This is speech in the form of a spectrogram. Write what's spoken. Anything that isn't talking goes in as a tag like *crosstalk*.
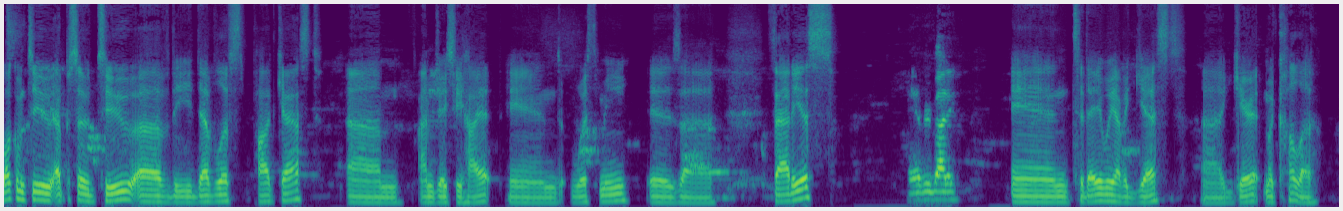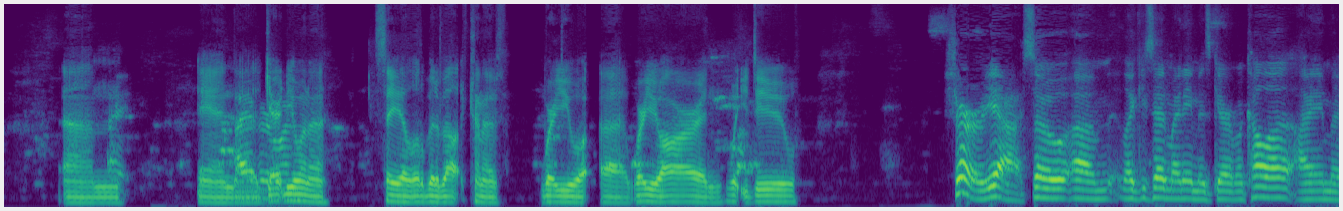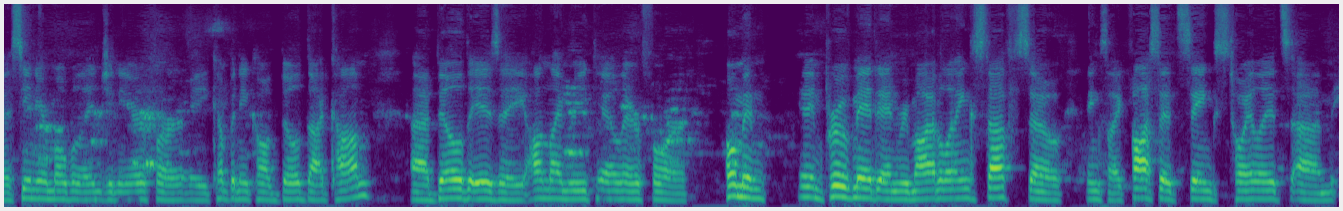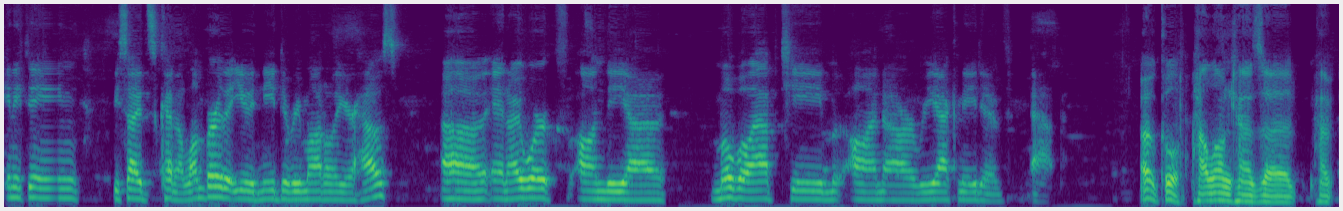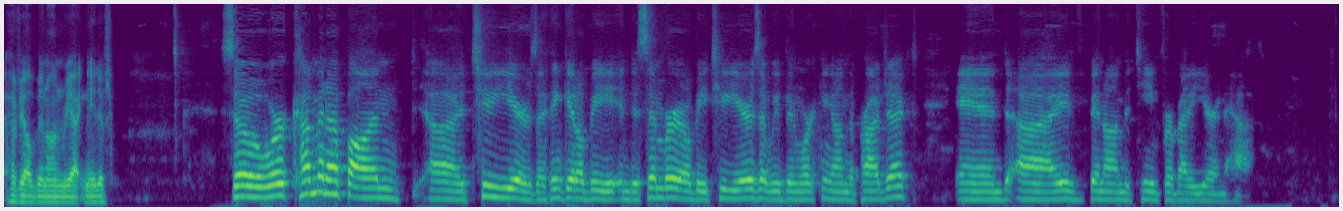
Welcome to episode two of the DevLifts podcast. Um, I'm JC Hyatt, and with me is uh, Thaddeus. Hey, everybody. And today we have a guest, uh, Garrett McCullough. Um, Hi. And Hi, uh, Garrett, do you want to say a little bit about kind of where you uh, where you are and what you do? Sure, yeah. So, um, like you said, my name is Garrett McCullough. I am a senior mobile engineer for a company called Build.com. Uh, Build is a online retailer for home im- improvement and remodeling stuff. So things like faucets, sinks, toilets, um, anything besides kind of lumber that you would need to remodel your house. Uh, and I work on the uh, mobile app team on our React Native app. Oh, cool. How long has uh have, have y'all been on React Native? So we're coming up on uh, two years. I think it'll be in December. It'll be two years that we've been working on the project, and uh, I've been on the team for about a year and a half.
